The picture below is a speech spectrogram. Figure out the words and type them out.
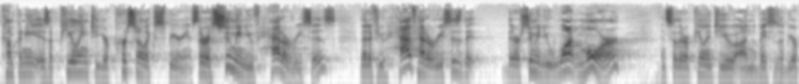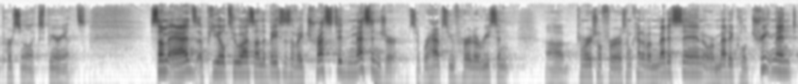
company is appealing to your personal experience. They're assuming you've had a Reese's, that if you have had a Reese's, that they're assuming you want more, and so they're appealing to you on the basis of your personal experience. Some ads appeal to us on the basis of a trusted messenger. So perhaps you've heard a recent uh, commercial for some kind of a medicine or medical treatment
